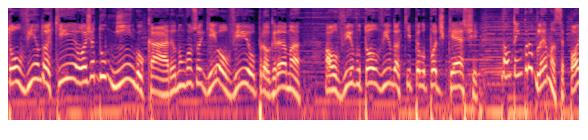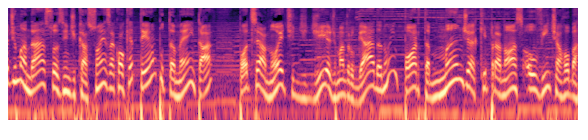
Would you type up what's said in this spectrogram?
tô ouvindo aqui, hoje é domingo, cara. Eu não consegui ouvir o programa ao vivo, tô ouvindo aqui pelo podcast. Não tem problema, você pode mandar suas indicações a qualquer tempo também, tá? Pode ser à noite, de dia, de madrugada, não importa. Mande aqui para nós, ouvinte arroba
